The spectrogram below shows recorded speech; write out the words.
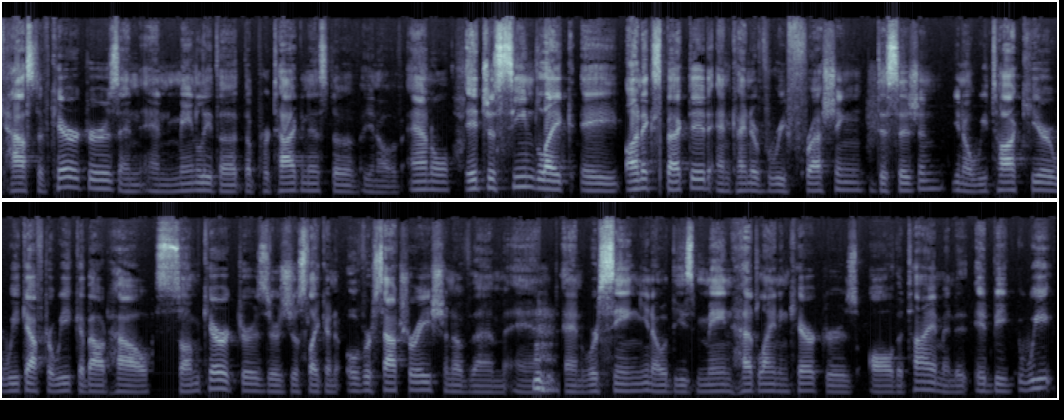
cast of characters and and mainly the the protagonist of you know of Anole. It just seemed like a unexpected and kind of refreshing decision. You know, we talk here week after week about how some characters there's just like an oversaturation of them and and we're seeing, you know, these main headlining characters all the time and it, it'd be we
